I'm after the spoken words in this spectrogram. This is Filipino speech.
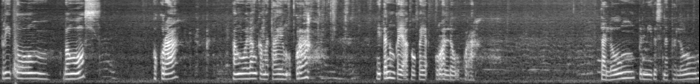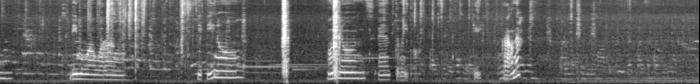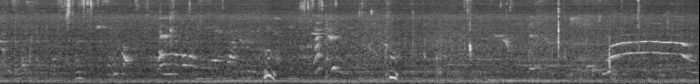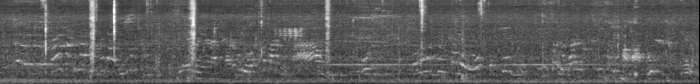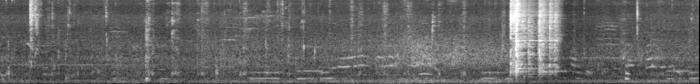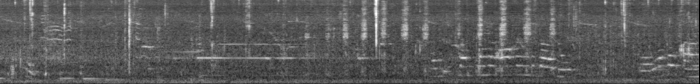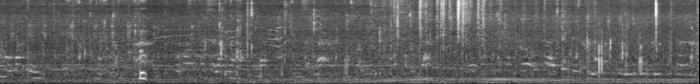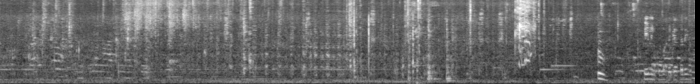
pritong bangos, okra, ang walang kamatayang okra. May tanong kaya ako, kaya kural daw okra. Talong, pernitos na talong, di mawawarang pipino, onions, and tomato. Okay, karao na. Hmm. Feeling ko ba nagkakaroon?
